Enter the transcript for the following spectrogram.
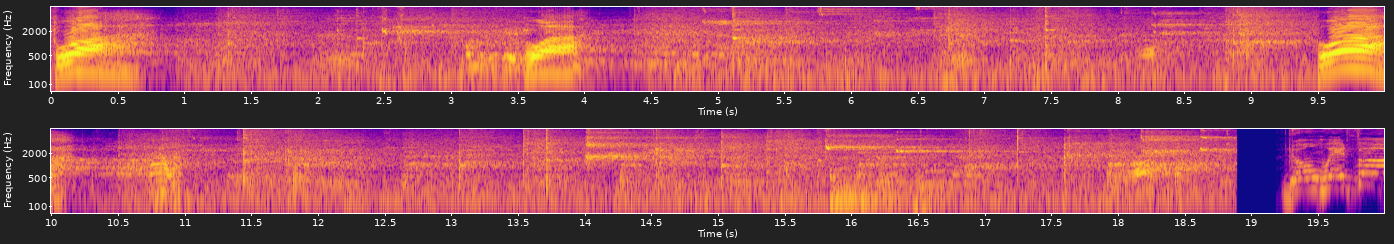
와, 와. 와. Don't wait for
